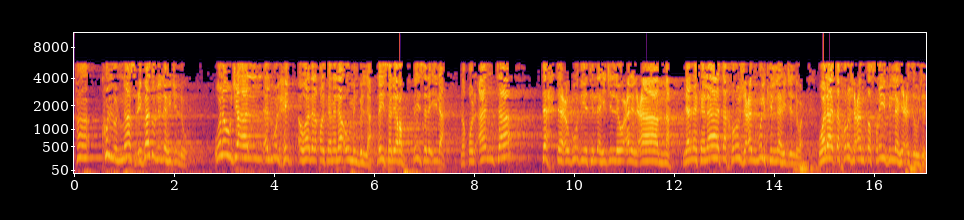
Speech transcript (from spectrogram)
فكل الناس عباد لله جل وعلا. ولو جاء الملحد أو هذا يقول كان لا أؤمن بالله ليس لرب ليس لإله. نقول أنت تحت عبودية الله جل وعلا العامة لأنك لا تخرج عن ملك الله جل وعلا ولا تخرج عن تصريف الله عز وجل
